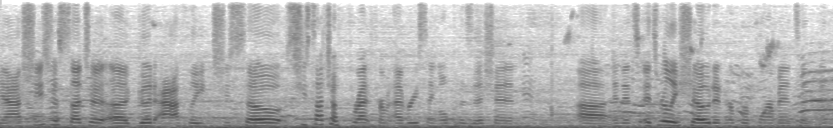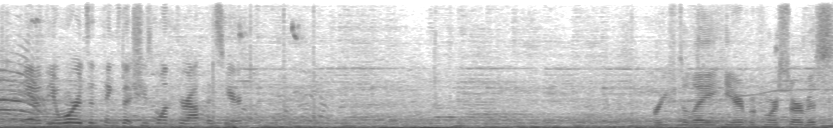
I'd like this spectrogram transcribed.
Yeah, she's just such a, a good athlete. She's so she's such a threat from every single position, uh, and it's it's really showed in her performance and, and you know the awards and things that she's won throughout this year. Brief delay here before service.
